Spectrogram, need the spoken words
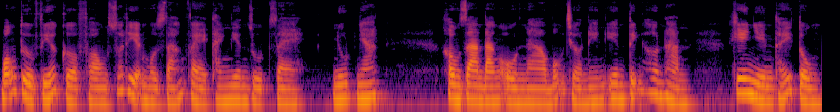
Bỗng từ phía cửa phòng xuất hiện một dáng vẻ thanh niên rụt rè, nhút nhát. Không gian đang ồn ào bỗng trở nên yên tĩnh hơn hẳn khi nhìn thấy Tùng,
